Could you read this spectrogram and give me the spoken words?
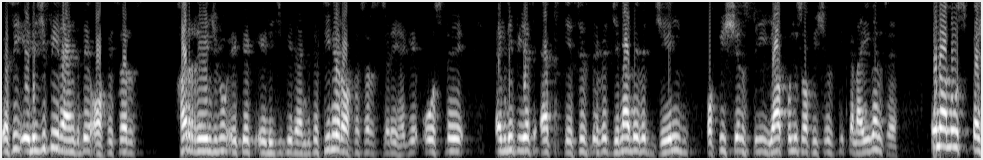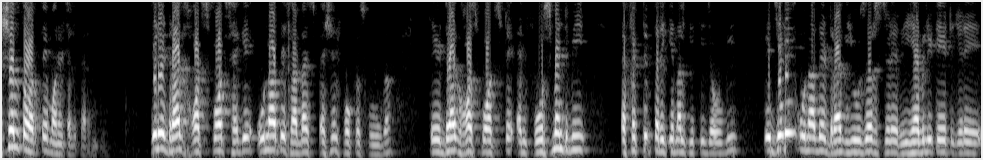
ਤੇ ਅਸੀਂ ਏਡੀਜੀਪੀ ਰੈਂਕ ਦੇ ਆਫੀਸਰਸ ਹਰ ਰੇਂਜ ਨੂੰ ਇੱਕ ਇੱਕ ਏਡੀਜੀਪੀ ਰੈਂਕ ਦੇ ਸੀਨੀਅਰ ਆਫੀਸਰਸ ਜਿਹੜੇ ਹੈਗੇ ਉਸ ਦੇ ਐਨਡੀਪੀਐਸ ਐਕਟ ਕੇसेस ਦੇ ਵਿੱਚ ਜਿਨ੍ਹਾਂ ਦੇ ਵਿੱਚ ਜੇਲ੍ਹ ਆਫੀਸ਼ੀਅਲਸ ਦੀ ਜਾਂ ਪੁਲਿਸ ਆਫੀਸ਼ੀਅਲਸ ਦੀ ਕਨਾਈਵੈਂਸ ਹੈ ਉਹਨਾਂ ਨੂੰ ਸਪੈਸ਼ਲ ਤੌਰ ਤੇ ਮੋਨੀਟਰ ਕਰਨਗੇ। ਜਿਹੜੇ ਡਰੱਗ ਹੌਟਸਪੌਟਸ ਹੈਗੇ, ਉਹਨਾਂ ਤੇ ਸਾਡਾ ਸਪੈਸ਼ਲ ਫੋਕਸ ਹੋਊਗਾ ਤੇ ਡਰੱਗ ਹੌਟਸਪੌਟਸ ਤੇ ਐਨਫੋਰਸਮੈਂਟ ਵੀ ਇਫੈਕਟਿਵ ਤਰੀਕੇ ਨਾਲ ਕੀਤੀ ਜਾਊਗੀ ਤੇ ਜਿਹੜੇ ਉਹਨਾਂ ਦੇ ਡਰੱਗ ਯੂਜ਼ਰਸ ਜਿਹੜੇ ਰੀਹੈਬਿਲਿਟੇਟ ਜਿਹੜੇ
